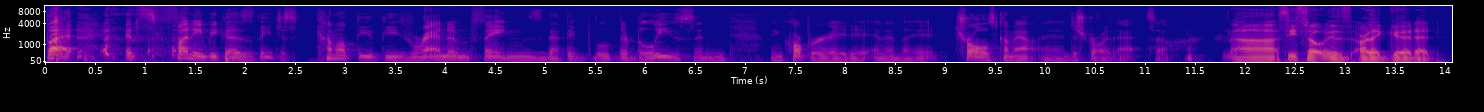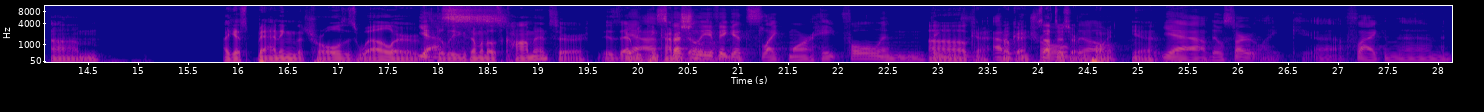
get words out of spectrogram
but it's funny because they just come up these, these random things that they their beliefs and incorporate it, and then the trolls come out and destroy that. So. Uh, see, so is are they good at um, I guess banning the trolls as well, or deleting some of those comments, or is everything yeah, kind of especially if it gets like more hateful and things Oh, okay, out of okay. control. so that's a certain point. Yeah. Yeah, they'll start like uh, flagging them and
